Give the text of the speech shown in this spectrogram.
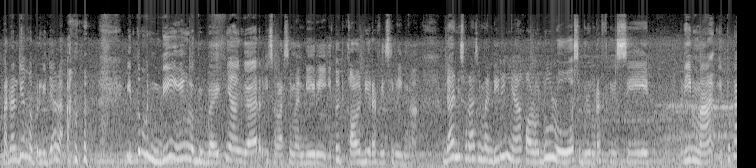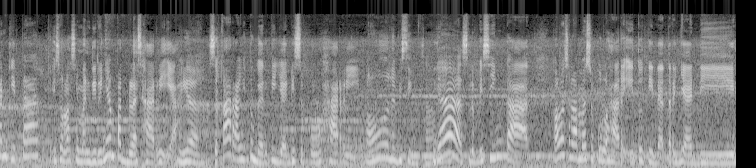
padahal dia nggak bergejala itu mending lebih baiknya agar isolasi mandiri. Itu kalau di revisi 5 dan isolasi mandirinya kalau dulu sebelum revisi 5 itu kan kita isolasi mandirinya 14 hari ya. Iya. Sekarang itu ganti jadi 10 hari. Oh lebih singkat. Yes, lebih singkat. Kalau selama 10 hari itu tidak terjadi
